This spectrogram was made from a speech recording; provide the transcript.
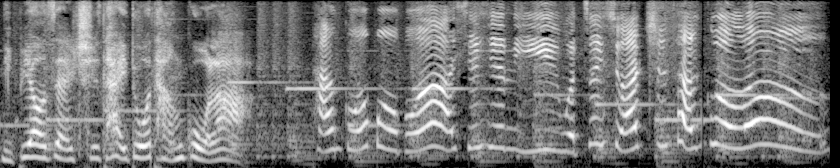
你不要再吃太多糖果啦！糖果伯伯，谢谢你，我最喜欢吃糖果了。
